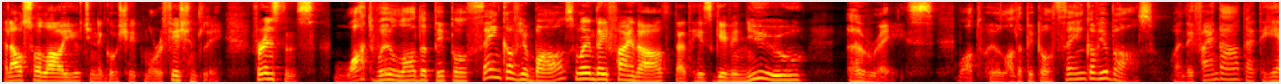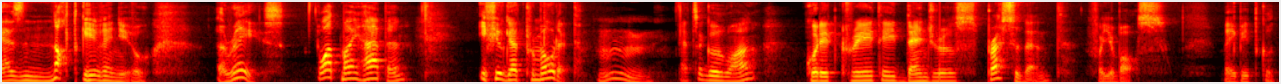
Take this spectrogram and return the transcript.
and also allow you to negotiate more efficiently. For instance, what will other people think of your boss when they find out that he's giving you a raise? What will other people think of your boss when they find out that he has not given you a raise? What might happen if you get promoted? Hmm, that's a good one. Could it create a dangerous precedent for your boss. Maybe it could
